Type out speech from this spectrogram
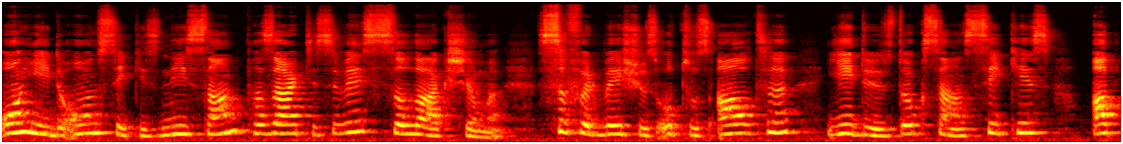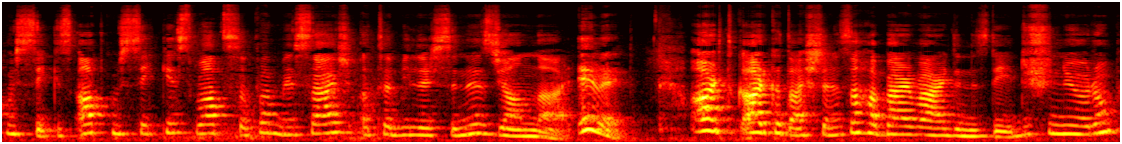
17-18 Nisan pazartesi ve salı akşamı 0536 798 68 68 WhatsApp'a mesaj atabilirsiniz canlar. Evet. Artık arkadaşlarınıza haber verdiniz diye düşünüyorum.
